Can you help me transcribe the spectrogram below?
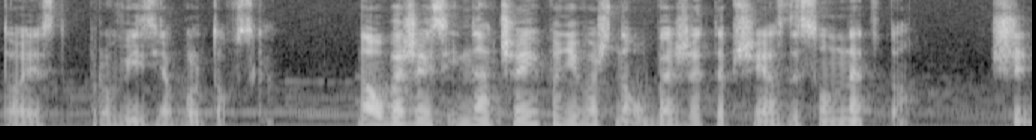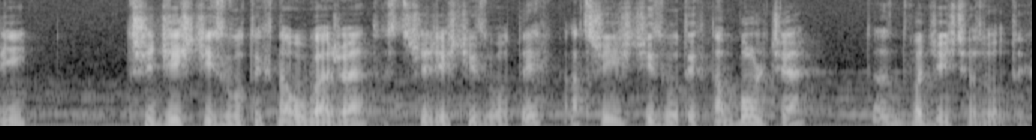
to jest prowizja boltowska. Na Uberze jest inaczej, ponieważ na Uberze te przyjazdy są netto, czyli 30 zł na Uberze to jest 30 zł, a 30 zł na Bolcie to jest 20 zł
